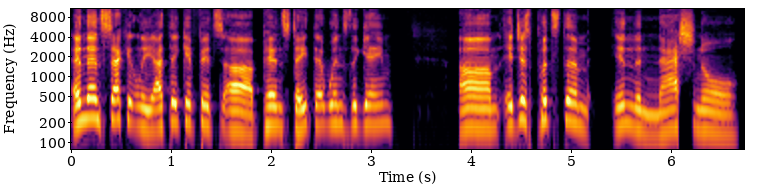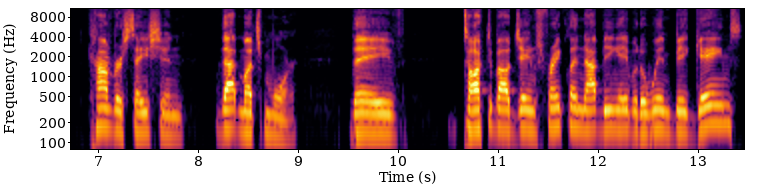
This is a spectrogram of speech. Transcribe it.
And then, secondly, I think if it's uh, Penn State that wins the game, um, it just puts them in the national conversation that much more. They've talked about James Franklin not being able to win big games.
